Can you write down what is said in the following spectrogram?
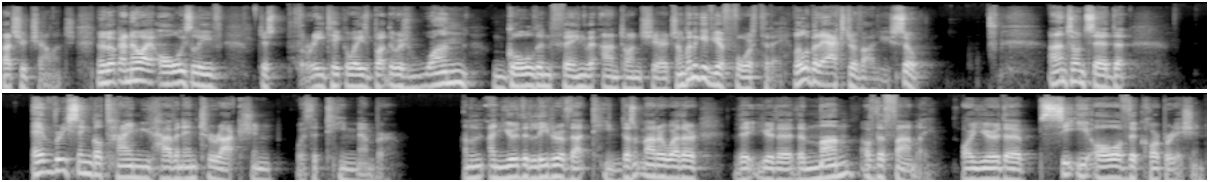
That's your challenge. Now, look, I know I always leave just three takeaways, but there was one golden thing that Anton shared. So I'm going to give you a fourth today, a little bit of extra value. So Anton said that every single time you have an interaction with a team member, and, and you're the leader of that team, doesn't matter whether the, you're the, the mum of the family or you're the CEO of the corporation,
